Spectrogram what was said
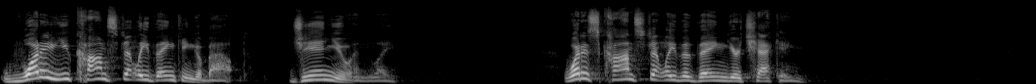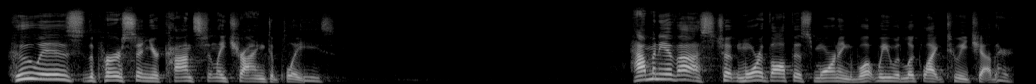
what are you constantly thinking about? Genuinely. What is constantly the thing you're checking? Who is the person you're constantly trying to please? How many of us took more thought this morning of what we would look like to each other?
